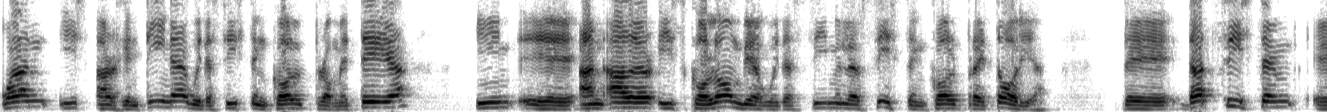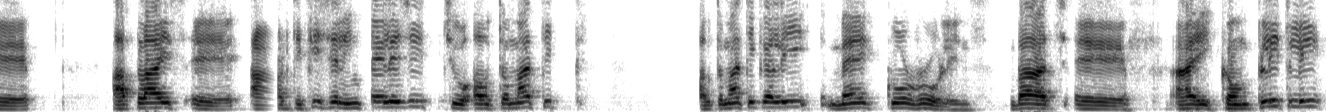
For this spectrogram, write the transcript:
one is Argentina with a system called Prometea, in, uh, and other is Colombia with a similar system called Pretoria. The, that system uh, applies uh, artificial intelligence to automatic, automatically make court rulings. But I completely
